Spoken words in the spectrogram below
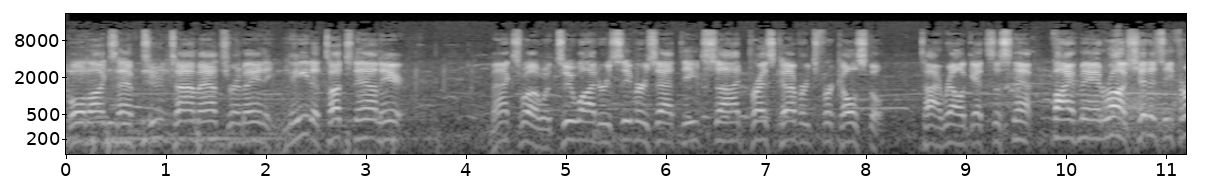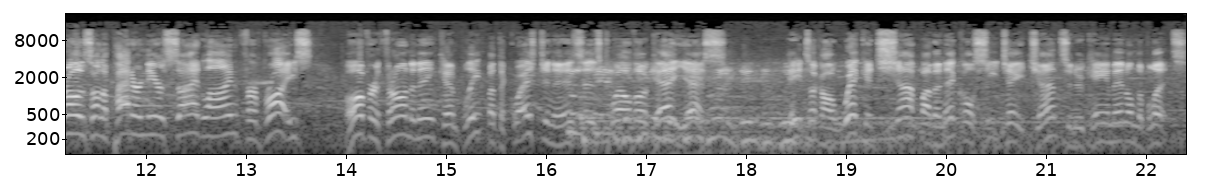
Bulldogs have two timeouts remaining. Need a touchdown here. Maxwell with two wide receivers at each side. Press coverage for Coastal. Tyrell gets the snap. Five man rush. Hit as he throws on a pattern near sideline for Bryce. Overthrown and incomplete, but the question is, is 12 okay? Yes. He took a wicked shot by the nickel C.J. Johnson, who came in on the blitz.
